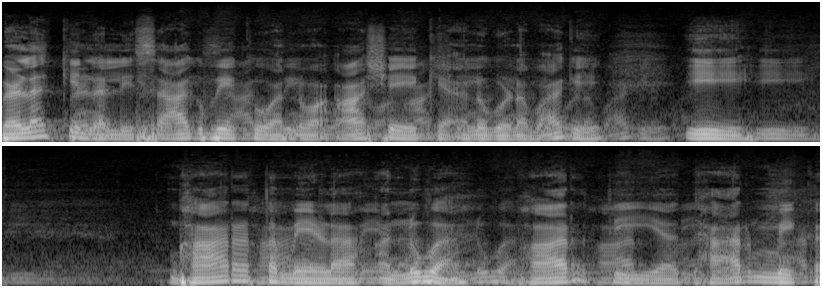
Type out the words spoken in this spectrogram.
ಬೆಳಕಿನಲ್ಲಿ ಸಾಗಬೇಕು ಅನ್ನುವ ಆಶಯಕ್ಕೆ ಅನುಗುಣವಾಗಿ ಈ ಭಾರತ ಮೇಳ ಅನ್ನುವ ಭಾರತೀಯ ಧಾರ್ಮಿಕ,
